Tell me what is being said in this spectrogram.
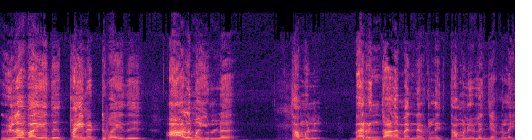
இளவயது பதினெட்டு வயது ஆளுமையுள்ள தமிழ் வருங்கால மன்னர்களை தமிழ் இளைஞர்களை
